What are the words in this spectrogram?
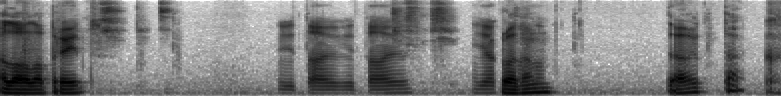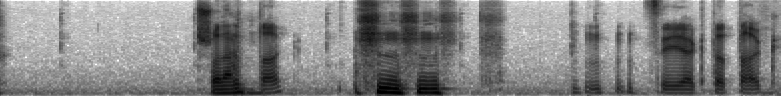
Алло, алло, привіт. Вітаю, вітаю. Як Що там? Так, так. Що там? Так? Це як то так.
